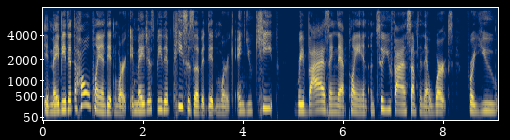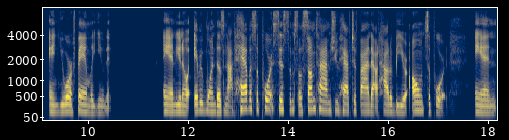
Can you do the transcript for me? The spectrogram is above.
It may be that the whole plan didn't work. It may just be that pieces of it didn't work. And you keep revising that plan until you find something that works for you and your family unit. And, you know, everyone does not have a support system. So sometimes you have to find out how to be your own support. And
